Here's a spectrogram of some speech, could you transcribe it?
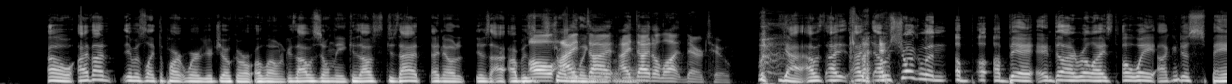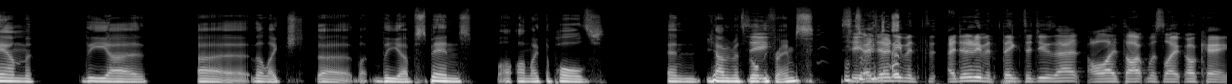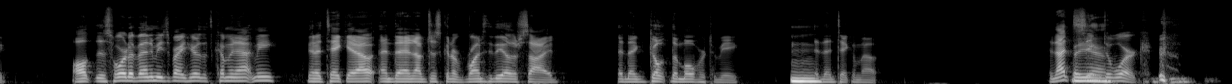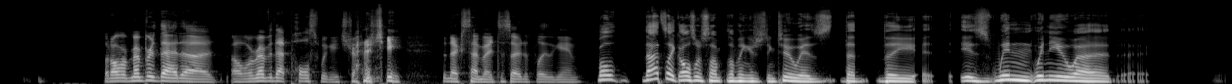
oh I thought it was like the part where you're Joker alone because I was only because I was because that I know because I, I was oh, I died. I that. died a lot there too. yeah I was I I, I was struggling a, a, a bit until I realized oh wait I can just spam the uh uh the like uh the uh, spins on, like the poles and you have invincibility See, frames See, I didn't even th- I didn't even think to do that. All I thought was like, okay, all this horde of enemies right here that's coming at me, I'm gonna take it out, and then I'm just gonna run to the other side, and then goat them over to me, Mhm. and then take them out. And that But seemed yeah. to work. but I'll remember that. Uh, I'll remember that pole swinging strategy the next time I decide to play the game. Well, that's like also some, something interesting too. Is that the is when when you uh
